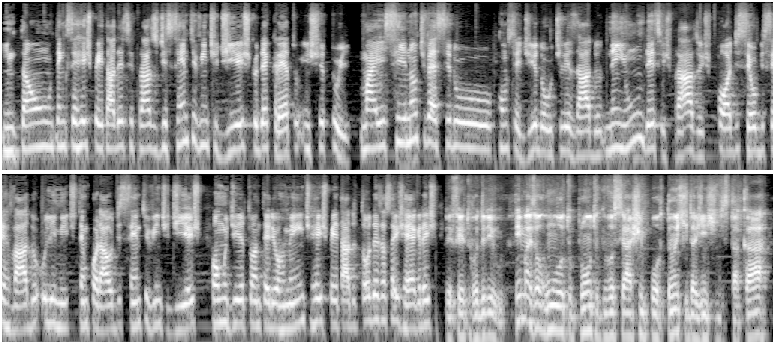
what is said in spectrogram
Então, tem que ser respeitado esse prazo de 120 dias que o decreto institui. Mas se não tiver sido concedido ou utilizado nenhum desses prazos, pode ser observado o limite temporal de 120 dias, como dito anteriormente, respeitado todas essas regras. Perfeito, Rodrigo. Tem mais algum outro ponto que você acha importante da gente destacar?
